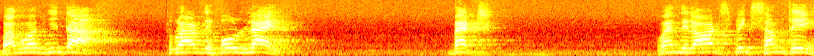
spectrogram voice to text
Bhagavad Gita throughout the whole life. But when the Lord speaks something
